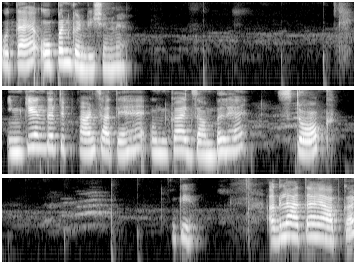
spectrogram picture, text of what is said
होता है ओपन कंडीशन में। इनके अंदर जो प्लांट्स आते हैं, उनका एग्ज़ाम्पल है स्टॉक। ओके। अगला आता है आपका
